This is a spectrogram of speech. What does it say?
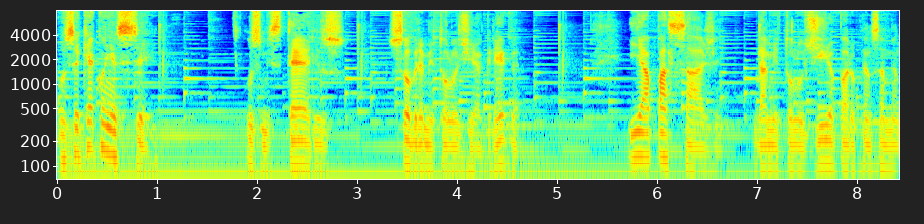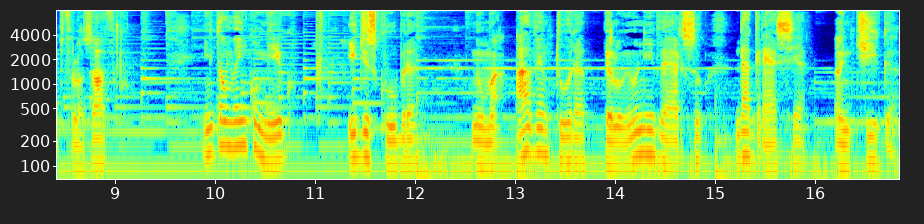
você quer conhecer os mistérios sobre a mitologia grega e a passagem da mitologia para o pensamento filosófico? Então vem comigo e descubra numa aventura pelo universo da Grécia Antiga.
